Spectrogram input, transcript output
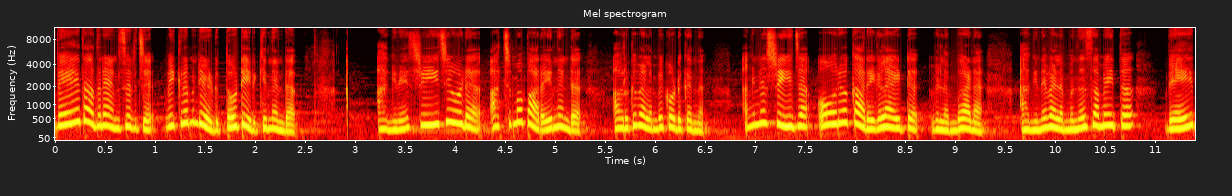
വേദ അതിനനുസരിച്ച് വിക്രമിന്റെ അടുത്തോട്ട് ഇരിക്കുന്നുണ്ട്. അങ്ങനെ ശ്രീജയോട് അച്ഛമ്മ പറയുന്നുണ്ട് അവർക്ക് വിളമ്പി കൊടുക്കുന്നു. അങ്ങനെ ശ്രീജ ഓരോ കറികളായിട്ട് വിളമ്പുകയാണ് അങ്ങനെ വിളമ്പുന്ന സമയത്ത് വേദ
